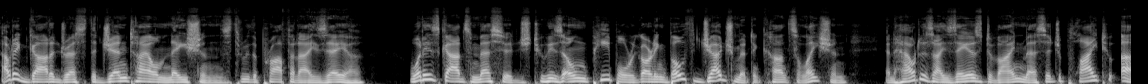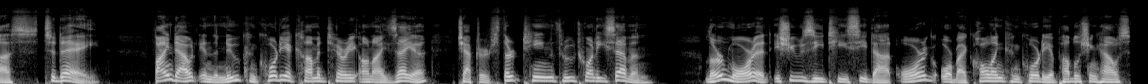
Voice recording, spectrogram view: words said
How did God address the Gentile nations through the prophet Isaiah? What is God's message to his own people regarding both judgment and consolation? And how does Isaiah's divine message apply to us today? Find out in the new Concordia commentary on Isaiah, chapters 13 through 27. Learn more at issuesetc.org or by calling Concordia Publishing House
